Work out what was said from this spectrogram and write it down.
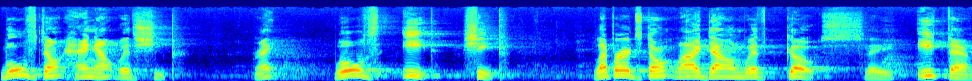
Wolves don't hang out with sheep, right? Wolves eat sheep. Leopards don't lie down with goats, they eat them.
